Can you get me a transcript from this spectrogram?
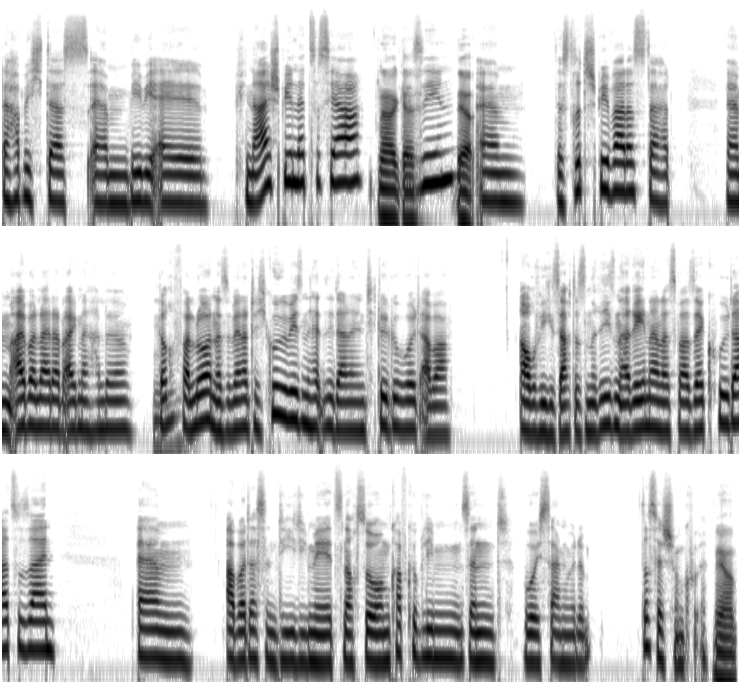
Da habe ich das ähm, BBL-Finalspiel letztes Jahr geil. gesehen. Ja. Ähm, das dritte Spiel war das. Da hat ähm, Alba leider in eigener Halle doch Mhm. verloren. Also wäre natürlich cool gewesen, hätten sie dann den Titel geholt. Aber auch, wie gesagt, das ist eine riesen Arena. Das war sehr cool, da zu sein. Ähm, aber das sind die, die mir jetzt noch so im Kopf geblieben sind, wo ich sagen würde, das wäre schon cool. Ja,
